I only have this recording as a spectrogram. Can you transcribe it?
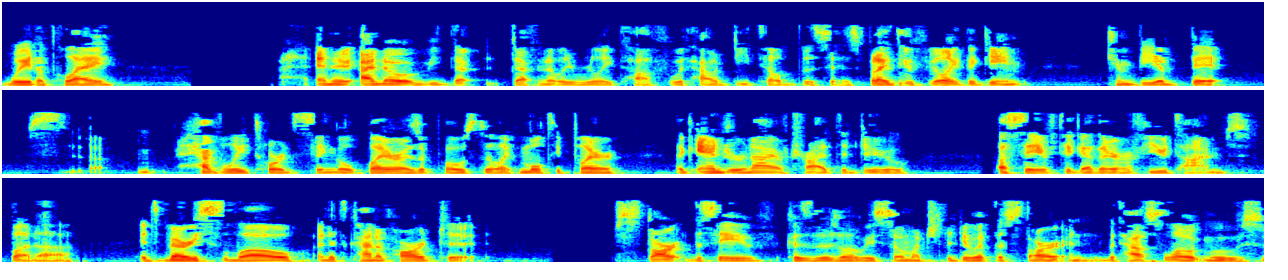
way to play. And it, I know it would be de- definitely really tough with how detailed this is, but I do feel like the game can be a bit heavily towards single player as opposed to like multiplayer. Like Andrew and I have tried to do a save together a few times, but uh it's very slow and it's kind of hard to start the save because there's always so much to do at the start and with how slow it moves,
